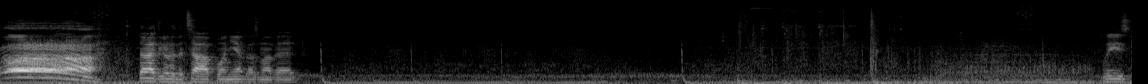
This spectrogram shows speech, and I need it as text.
Ah! Thought I had to go to the top one. Yep, that was my bad. Please.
